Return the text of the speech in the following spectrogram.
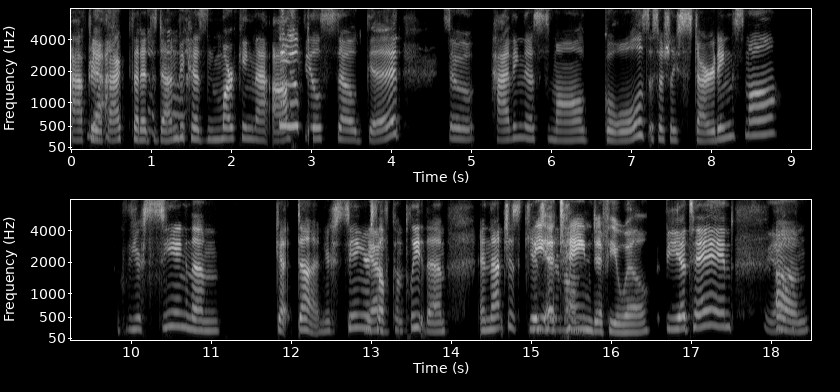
after Yeah. the fact that it's done because marking that off Boop. feels so good. So having those small goals, especially starting small, you're seeing them get done. You're seeing Yeah. yourself complete them, and that just gives Be you the mom- attained, if you will. be attained, um,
